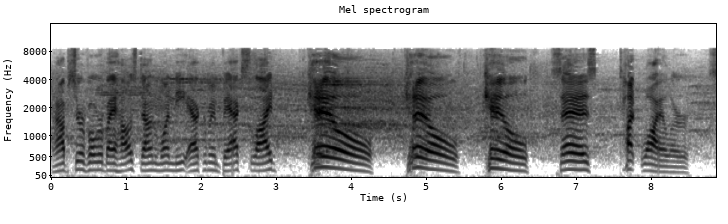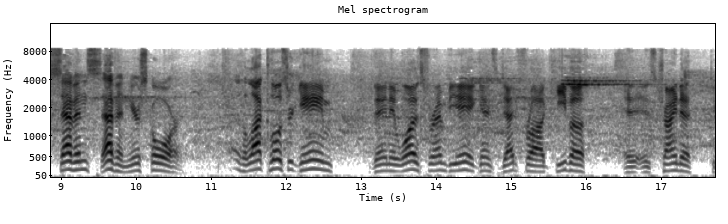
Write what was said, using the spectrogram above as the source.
Hop serve over by House, down one knee. Ackerman backslide. Kill, kill, kill, says Tutwiler. 7 7, your score. It was a lot closer game than it was for MVA against Dead Frog. Kiva is trying to, to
